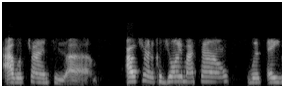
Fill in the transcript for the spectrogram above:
I was trying to, um, I was trying to conjoin my sound with Ace,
